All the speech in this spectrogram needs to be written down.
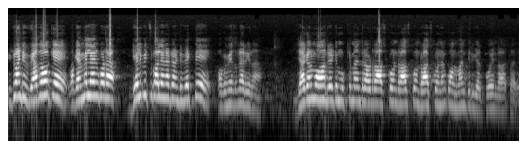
ఇటువంటి వెధవకి ఒక ఎమ్మెల్యేని కూడా గెలిపించుకోలేనటువంటి వ్యక్తి ఒక వెదనరీనా జగన్మోహన్ రెడ్డి ముఖ్యమంత్రి ఆవిడ రాసుకోండి రాసుకోండి రాసుకోండి అని కొంతమంది తిరిగారు పోయిన రాసారి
